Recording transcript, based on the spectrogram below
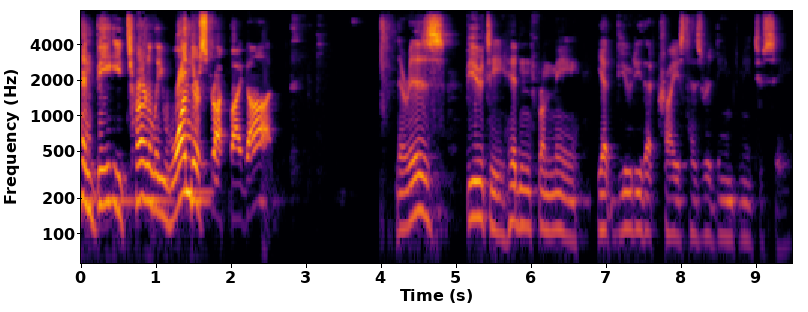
and be eternally wonderstruck by God. There is beauty hidden from me, yet beauty that Christ has redeemed me to see.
